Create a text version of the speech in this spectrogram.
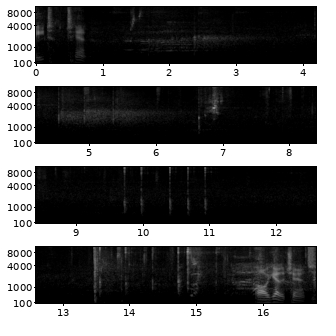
8 10. Oh, he had a chance.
